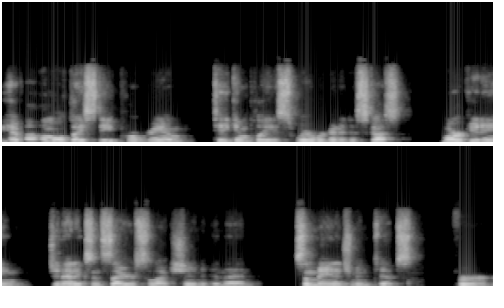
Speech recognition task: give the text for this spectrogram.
we have a multi state program taking place where we're going to discuss marketing, genetics and sire selection, and then some management tips for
